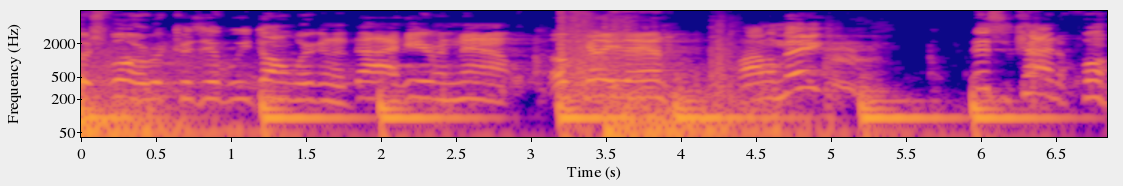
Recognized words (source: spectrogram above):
push forward because if we don't, we're gonna die here and now. Okay then. Follow me. This is kind of fun.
